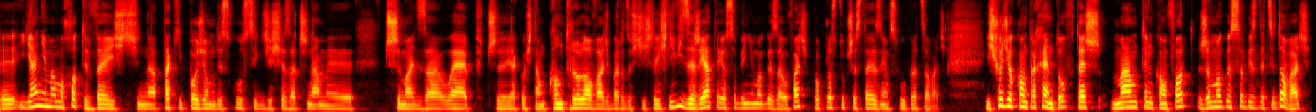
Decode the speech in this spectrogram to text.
Y, ja nie mam ochoty wejść na taki poziom dyskusji, gdzie się zaczynamy trzymać za łeb, czy jakoś tam kontrolować bardzo ściśle. Jeśli widzę, że ja tej osobie nie mogę zaufać, po prostu przestaję z nią współpracować. Jeśli chodzi o kontrahentów, też mam ten komfort, że mogę sobie zdecydować,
